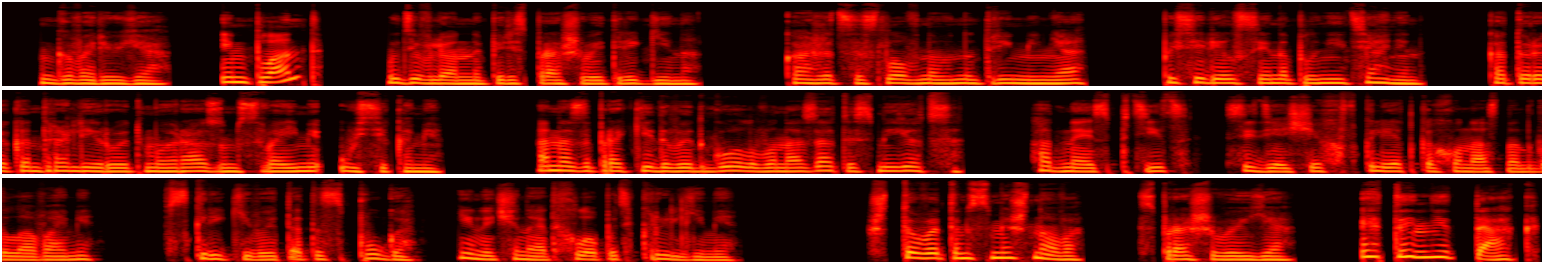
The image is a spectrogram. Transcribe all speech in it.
— говорю я. «Имплант?» — удивленно переспрашивает Регина. Кажется, словно внутри меня поселился инопланетянин, который контролирует мой разум своими усиками. Она запрокидывает голову назад и смеется. Одна из птиц, сидящих в клетках у нас над головами, вскрикивает от испуга и начинает хлопать крыльями. «Что в этом смешного?» — спрашиваю я. «Это не так»,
